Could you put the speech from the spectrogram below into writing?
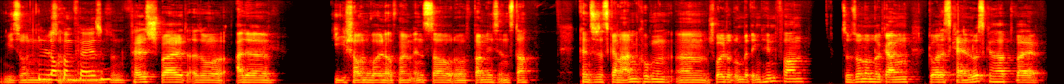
wie so ein, Ein Loch so ein, im Felsen. So ein Felsspalt. Also alle, die schauen wollen auf meinem Insta oder auf Bammis Insta, können sich das gerne angucken. Ähm, ich wollte dort unbedingt hinfahren zum Sonnenuntergang. Du hattest keine Lust gehabt, weil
